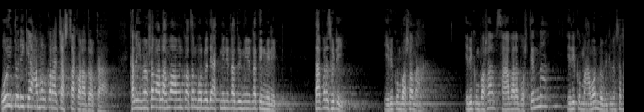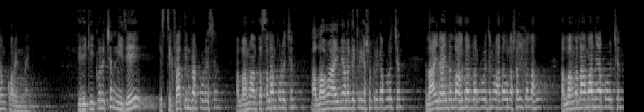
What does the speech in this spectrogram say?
ওই তরিকে আমল করার চেষ্টা করা দরকার। খালি ইমাম সাহেব আল্লাহ আমিন কথন বলবে যে এক মিনিট না, দুই মিনিট না, তিন মিনিট। তারপরে ছুটি। এরকম বসা না। এরকম বসা সাহাবারা বসতেন না। এরকম আমল নবী সাল্লাম করেন নাই। তিনি কি করেছেন? নিজে ইস্তেকফার তিনবার পড়েছেন। আল্লাহ আন্তাসাল্লাম পড়েছেন। আল্লাহ আইনি আল্লাহ দেখরিকা শুক্রিকা পড়েছেন। লাই লাহ দরবার পড়েছেন। ওয়াদাউল্লাহ শরিক আল্লাহ আল্লাহ আমানিয়া পড়েছেন।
